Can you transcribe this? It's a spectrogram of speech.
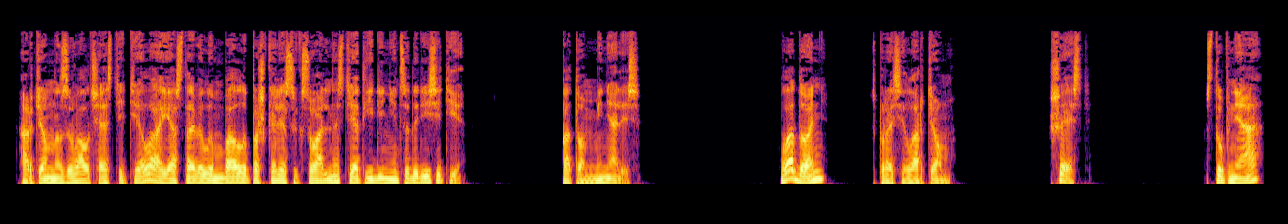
Артем называл части тела, а я ставил им баллы по шкале сексуальности от единицы до десяти. Потом менялись. «Ладонь?» — спросил Артем. Шесть. Ступня?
